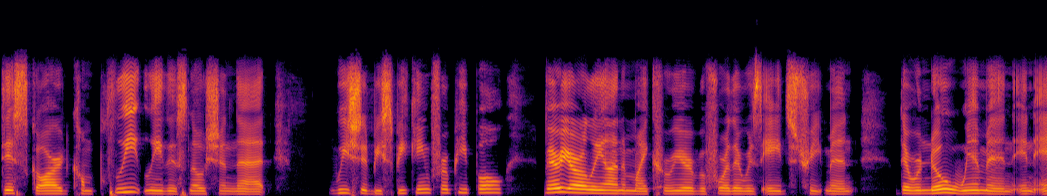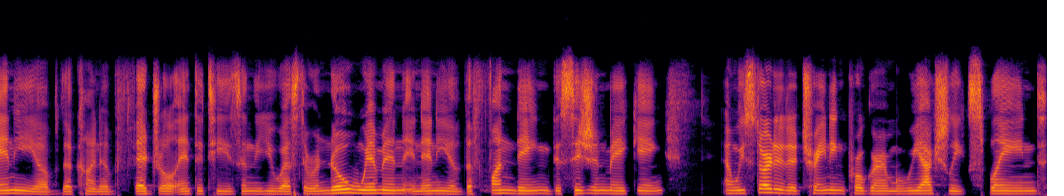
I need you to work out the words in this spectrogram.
discard completely this notion that we should be speaking for people. Very early on in my career, before there was AIDS treatment, there were no women in any of the kind of federal entities in the US. There were no women in any of the funding, decision making. And we started a training program where we actually explained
